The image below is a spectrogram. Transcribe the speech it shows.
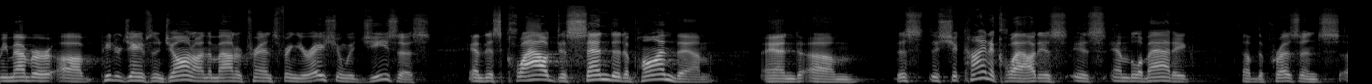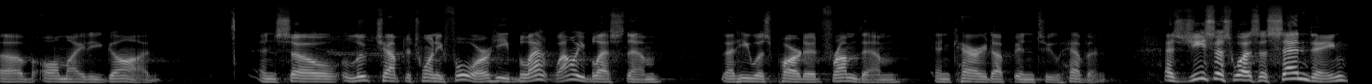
Remember uh, Peter, James, and John on the Mount of Transfiguration with Jesus, and this cloud descended upon them. And um, this, this Shekinah cloud is, is emblematic of the presence of Almighty God. And so, Luke chapter 24, he ble- while he blessed them, that he was parted from them and carried up into heaven. As Jesus was ascending,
